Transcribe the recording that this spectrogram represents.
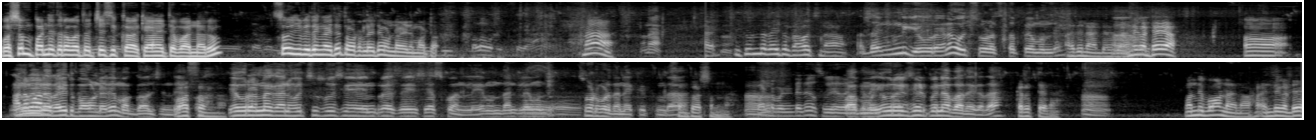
వర్షం పడిన తర్వాత వచ్చేసి క్యాన్ అయితే వాడినారు. సో ఈ విధంగా అయితే తోటలు అయితే ఉన్నాయి అనమాట అన్నా. రైతులు రావచ్చునా? దాన్ని ఎవరైనా వచ్చి చూడొచ్చు తప్పేముంది? అది నా. ఎందుకంటే ఎవరైనా రైతు బాగుండేదే మాకు కావాల్సిందే. ఎవరన్నా కానీ వచ్చి చూసి ఇంప్రెస్ చేసుకోవాలి ఏముంది? దాంట్లో ఏముంది? చూడకూడదు ఎక్కుతుందా. పంట పండింటే పాపం ఎవరైనా చెడిపోయినా బాధే కదా. కరెక్టేనా. మంది బాగున్నాయి నా. ఎందుకంటే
